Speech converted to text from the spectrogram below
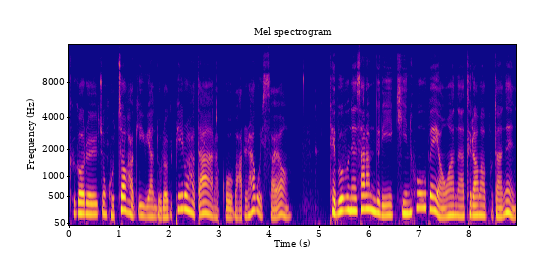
그거를 좀 고쳐가기 위한 노력이 필요하다라고 말을 하고 있어요. 대부분의 사람들이 긴 호흡의 영화나 드라마보다는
